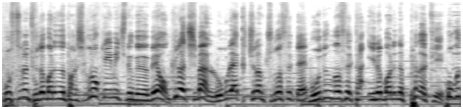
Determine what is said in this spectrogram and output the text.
보스를 조져버리는 방식으로 게임이 진행되는데요. 그렇지 만 로그라이크처럼 죽었을 때 모든 것을 다 잃어버리는 페널티 혹은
